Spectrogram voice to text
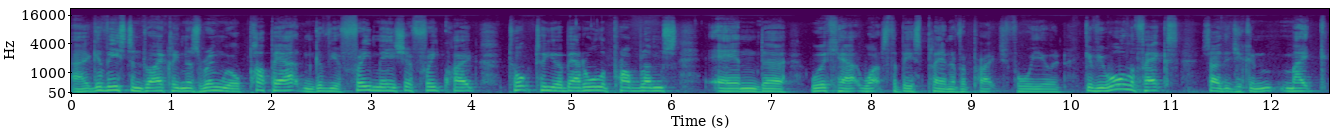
uh, give Eastern Dry Cleaners a ring. We'll pop out and give you a free measure, free quote, talk to you about all the problems and uh, work out what's the best plan of approach for you and give you all the facts so that you can make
